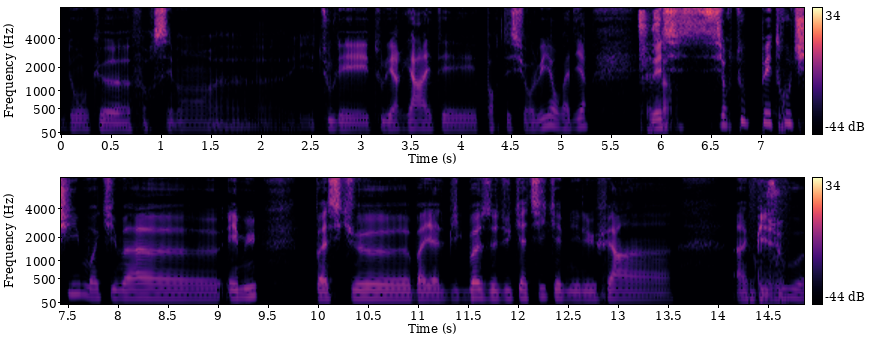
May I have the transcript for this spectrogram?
Donc euh, forcément, euh, tous, les, tous les regards étaient portés sur lui, on va dire. Mais surtout Petrucci, moi, qui m'a euh, ému, parce que bah, y a le big boss de Ducati qui est venu lui faire un, un bisou.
